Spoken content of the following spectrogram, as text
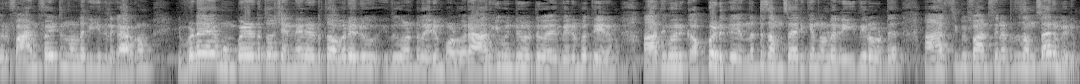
ഒരു ഫാൻ ഫൈറ്റ് എന്നുള്ള രീതിയിൽ. കാരണം ഇവിടെ മുംബൈയുടെ അടുത്തോ ചെന്നൈയുടെ അടുത്തോ അവരൊരു ഇതുകൊണ്ട് വരുമ്പോൾ ഒരു ആർഗ്യുമെന്റിനോട്ട് വരുമ്പോഴത്തേനും ആദ്യം ഒരു കപ്പ് എടുക്കുക എന്നിട്ട് സംസാരിക്കുക എന്നുള്ള രീതിയിലോട്ട് ആർ സി ബി ഫാൻസിന്റെ അടുത്ത് സംസാരം വരും.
